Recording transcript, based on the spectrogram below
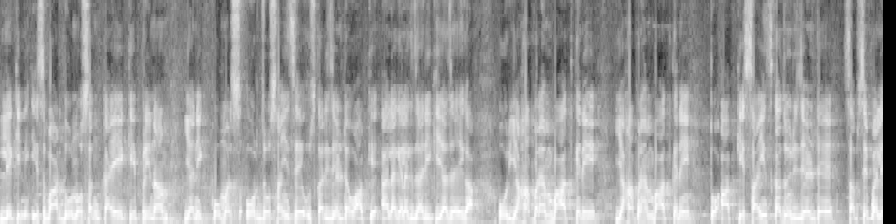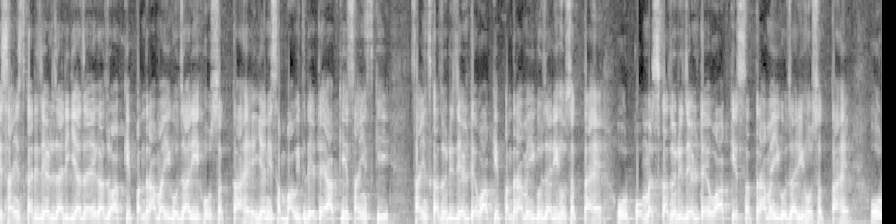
लेकिन इस बार दोनों संकाय के परिणाम, यानी कॉमर्स और जो साइंस है, उसका रिज़ल्ट है, वो आपके अलग अलग जारी किया जाएगा। और यहाँ पर हम बात करें, यहाँ पर हम बात करें तो आपके साइंस का जो रिज़ल्ट है, सबसे पहले साइंस का रिज़ल्ट जारी किया जाएगा जो आपके 15 मई को जारी हो सकता है। यानी संभावित डेट है आपके साइंस की साइंस का जो रिज़ल्ट है वो आपके 15 मई को जारी हो सकता है और कॉमर्स का जो रिज़ल्ट है वो आपके 17 मई को जारी हो सकता है। और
